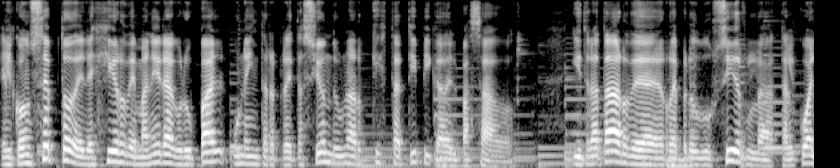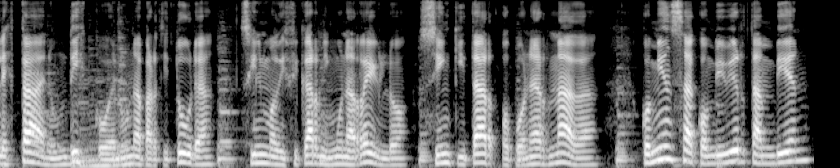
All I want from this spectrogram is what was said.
El concepto de elegir de manera grupal una interpretación de una orquesta típica del pasado y tratar de reproducirla tal cual está en un disco, en una partitura, sin modificar ningún arreglo, sin quitar o poner nada, comienza a convivir también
